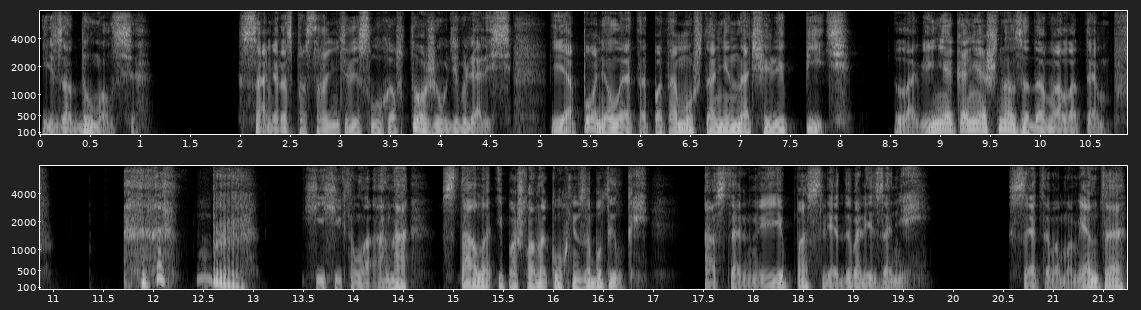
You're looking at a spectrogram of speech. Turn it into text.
и задумался. Сами распространители слухов тоже удивлялись. Я понял это, потому что они начали пить. Лавиния, конечно, задавала темп. «Бррр!» — хихикнула она, встала и пошла на кухню за бутылкой — Остальные последовали за ней. С этого момента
